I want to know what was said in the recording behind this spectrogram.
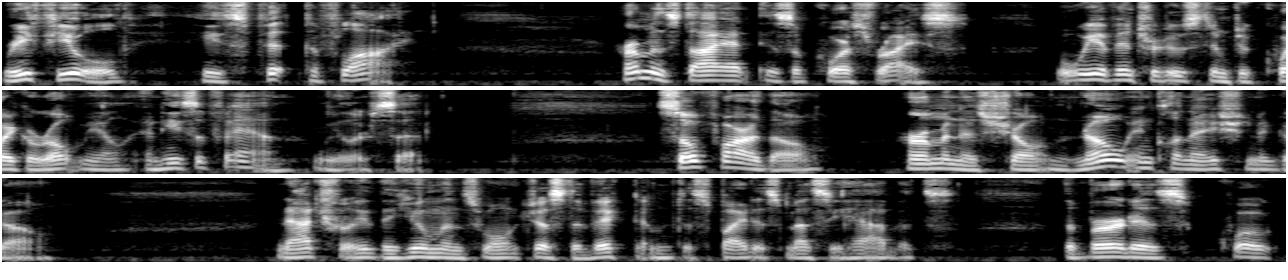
Refueled, he's fit to fly. Herman's diet is, of course, rice, but we have introduced him to Quaker oatmeal, and he's a fan, Wheeler said. So far, though, Herman has shown no inclination to go. Naturally, the humans won't just evict him, despite his messy habits. The bird is, quote,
